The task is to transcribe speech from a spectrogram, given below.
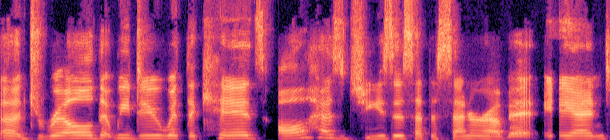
uh, drill that we do with the kids all has Jesus at the center of it. And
